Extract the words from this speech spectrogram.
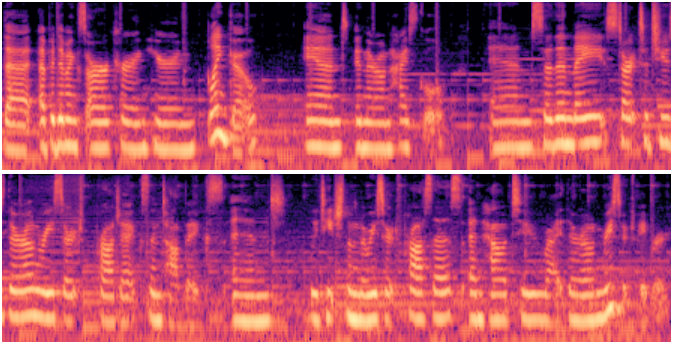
that epidemics are occurring here in Blanco and in their own high school. And so then they start to choose their own research projects and topics, and we teach them the research process and how to write their own research paper.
